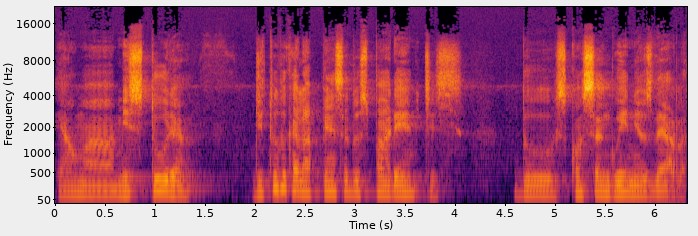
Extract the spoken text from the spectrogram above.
é uma mistura de tudo que ela pensa dos parentes, dos consanguíneos dela.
